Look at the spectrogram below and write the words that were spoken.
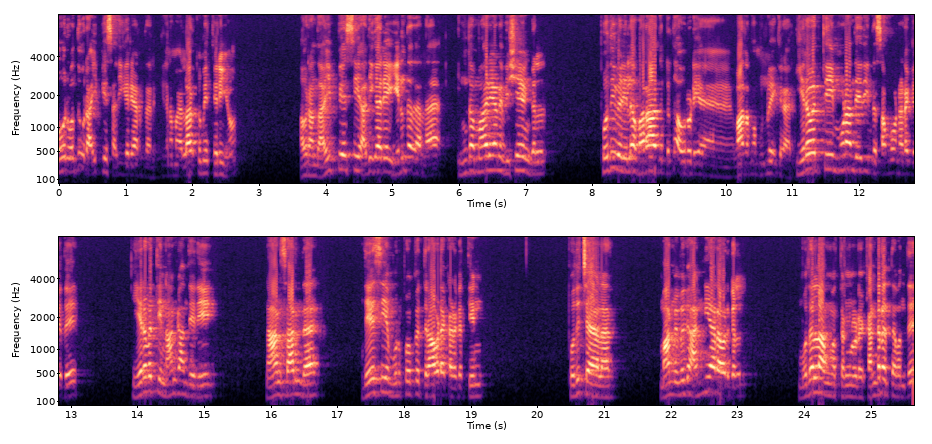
அவர் வந்து ஒரு ஐபிஎஸ் அதிகாரியா இருந்தார். இது நம்ம எல்லாருக்குமே தெரியும். அவர் அந்த ஐபிஎஸ்சி அதிகாரியா இருந்ததால இந்த மாதிரியான விஷயங்கள் பொது வெளியில வராதுன்றது அவருடைய வாதமா முன்வைக்கிறார். இருபத்தி மூணாம் தேதி இந்த சம்பவம் நடக்குது. இருபத்தி நான்காம் தேதி நான் சார்ந்த தேசிய முற்போக்கு திராவிட கழகத்தின் பொதுச் செயலாளர் மாண்புமிகு அந்நியார் அவர்கள் முதல்ல அவங்க தங்களோட கண்டனத்தை வந்து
